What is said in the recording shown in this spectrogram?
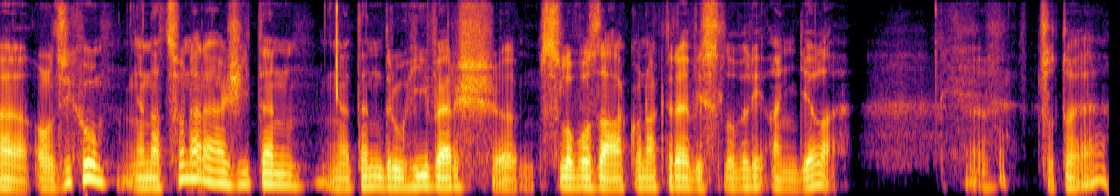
Eh, Oldřichu, na co naráží ten, ten druhý verš eh, slovo zákona, které vyslovili anděle? Eh, co to je?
